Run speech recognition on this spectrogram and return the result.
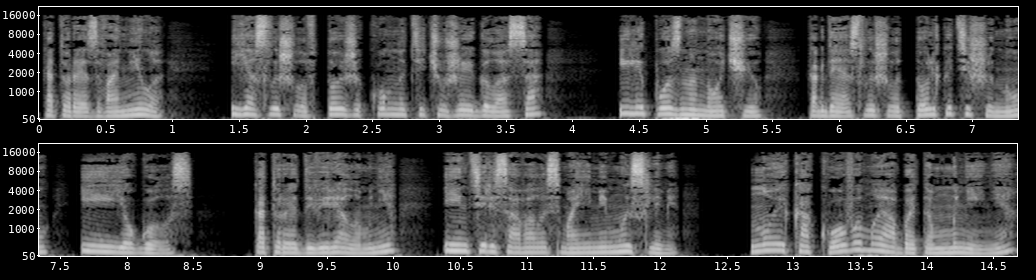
которая звонила, и я слышала в той же комнате чужие голоса, или поздно ночью, когда я слышала только тишину и ее голос, которая доверяла мне и интересовалась моими мыслями. Ну и какого мы об этом мнения?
